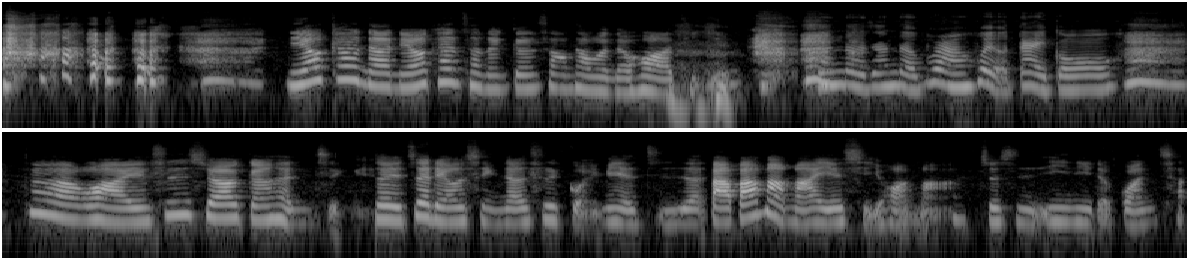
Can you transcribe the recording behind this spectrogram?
你要看的、你要看才能跟上他们的话题。真的真的，不然会有代沟。对啊，哇，也是需要跟很紧耶。所以最流行的是《鬼灭之刃》，爸爸妈妈也喜欢嘛？就是依你的观察。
